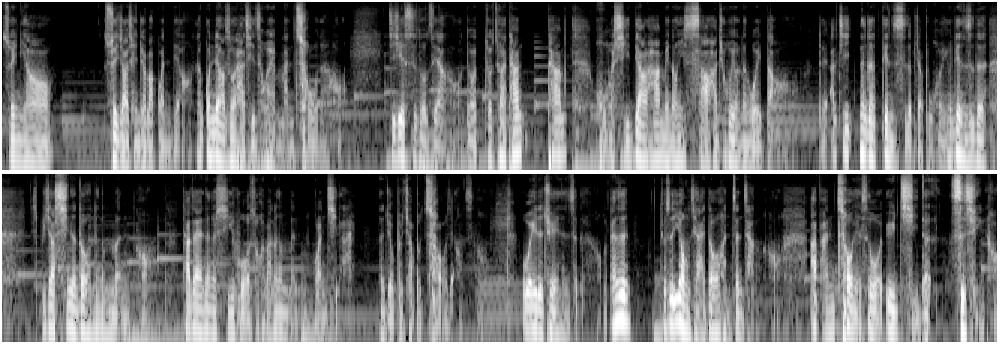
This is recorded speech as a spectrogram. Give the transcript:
所以你要睡觉前就要把它关掉。那关掉的时候，它其实会蛮臭的哈。机械式都这样哈，都就就它它火熄掉，它没东西烧，它就会有那个味道哈。对啊，机那个电子式的比较不会，因为电子式的比较新的都有那个门哈，它在那个熄火的时候会把那个门关起来，那就比较不臭这样子。唯一的缺点是这个，但是。就是用起来都很正常，哈啊，反正臭也是我预期的事情，哈，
